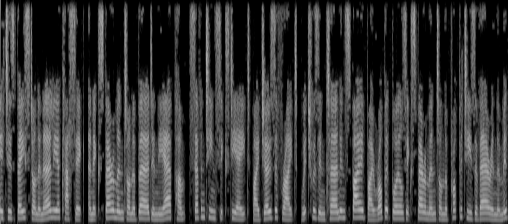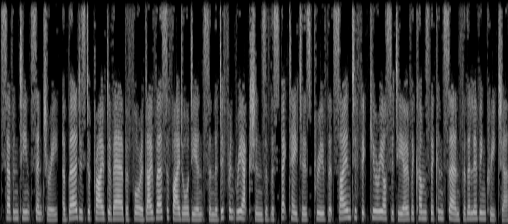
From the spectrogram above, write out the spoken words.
It is based on an earlier classic, An Experiment on a Bird in the Air Pump 1768 by Joseph Wright, which was in turn inspired by Robert Boyle's experiment on the properties of air in the mid-17th century. A bird is deprived of air before a diversified audience and the different reactions of the spectators prove that scientific curiosity overcomes the concern for the living creature.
